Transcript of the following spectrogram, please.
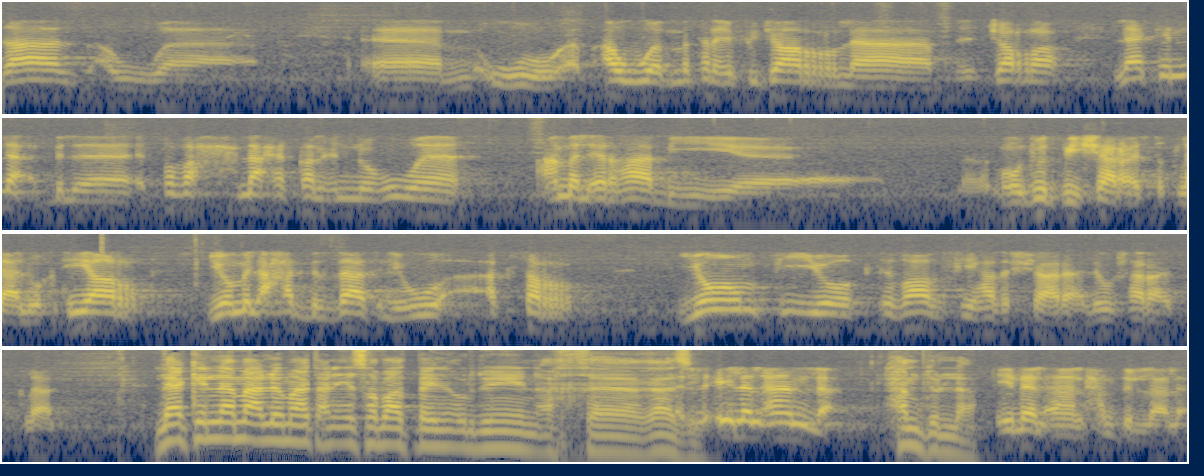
غاز أو أو مثلا انفجار لجره لكن لا اتضح لاحقا إنه هو عمل إرهابي آه، موجود في شارع الاستقلال واختيار. يوم الأحد بالذات اللي هو أكثر يوم فيه اكتظاظ في هذا الشارع اللي هو شارع الاستقلال لكن لا معلومات عن إصابات بين الأردنيين أخ غازي. إلى الآن لا. الحمد لله. إلى الآن الحمد لله لا.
